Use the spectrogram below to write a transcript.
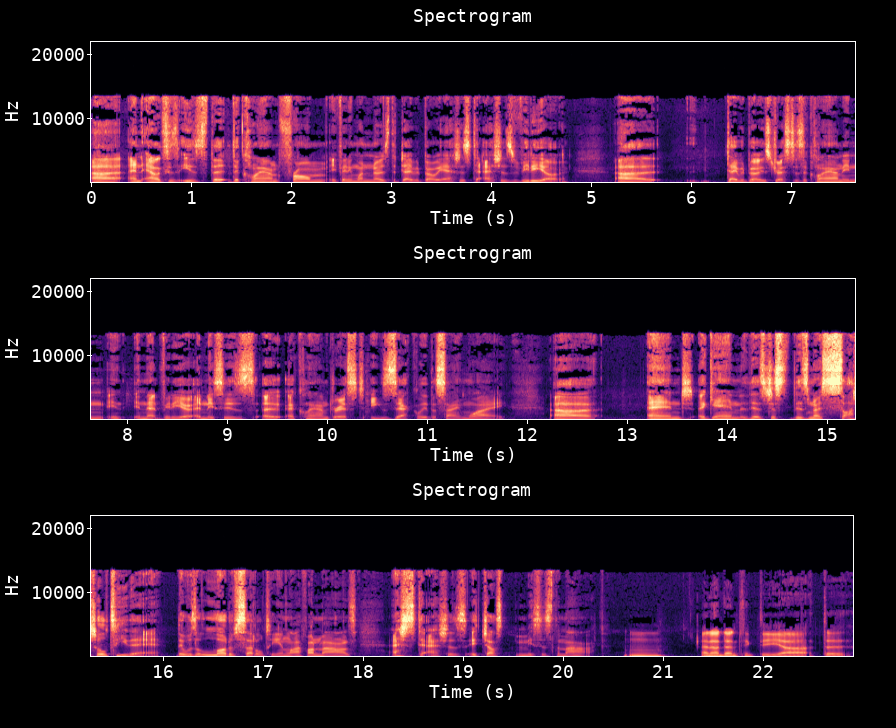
Uh, and Alex's is the the clown from if anyone knows the David Bowie Ashes to Ashes video. Uh, David Bowie's dressed as a clown in, in, in that video, and this is a, a clown dressed exactly the same way. Uh, and again, there's just there's no subtlety there. There was a lot of subtlety in Life on Mars. Ashes to Ashes, it just misses the mark. Mm. And I don't think the uh, the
